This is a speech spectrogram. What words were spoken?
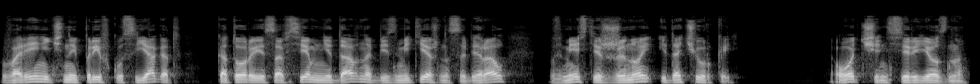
вареничный привкус ягод, которые совсем недавно безмятежно собирал вместе с женой и дочуркой. Очень серьезно,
